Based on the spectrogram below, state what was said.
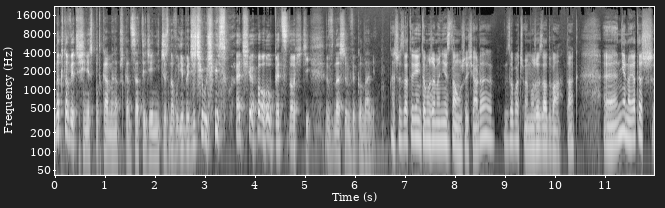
no kto wie, czy się nie spotkamy na przykład za tydzień czy znowu nie będziecie musieli słuchać o obecności w naszym wykonaniu. Znaczy za tydzień to możemy nie zdążyć, ale zobaczmy, może za dwa, tak? E, nie no, ja też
